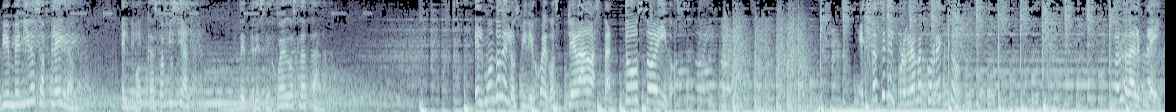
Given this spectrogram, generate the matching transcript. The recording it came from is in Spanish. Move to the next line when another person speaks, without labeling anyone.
Bienvenidos a Playground, el podcast oficial de 3D Juegos Latam. El mundo de los videojuegos llevado hasta tus oídos. Estás en el programa correcto. Solo dale play.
